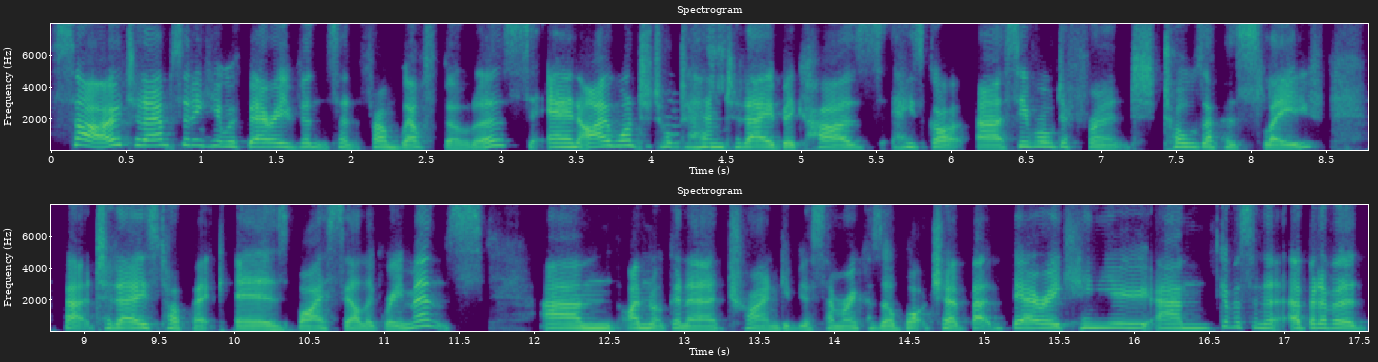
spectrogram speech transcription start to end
So, today I'm sitting here with Barry Vincent from Wealth Builders, and I want to talk to him today because he's got uh, several different tools up his sleeve. But today's topic is buy sell agreements. Um, I'm not going to try and give you a summary because I'll botch it. But Barry, can you um, give us an, a bit of a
